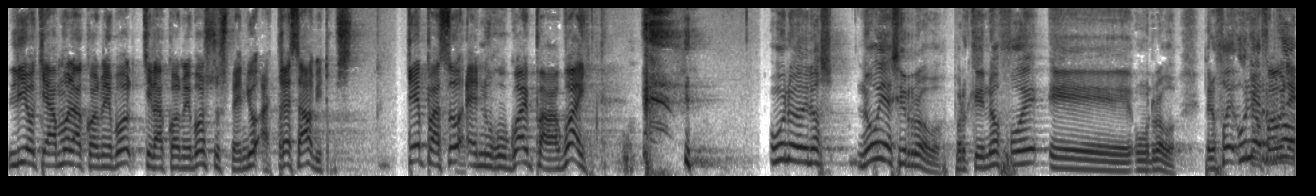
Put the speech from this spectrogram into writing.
lío que armó la Colmebol, que la Colmebol suspendió a tres árbitros. ¿Qué pasó en Uruguay, Paraguay? uno de los, no voy a decir robos, porque no fue eh, un robo, pero fue un error, fue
